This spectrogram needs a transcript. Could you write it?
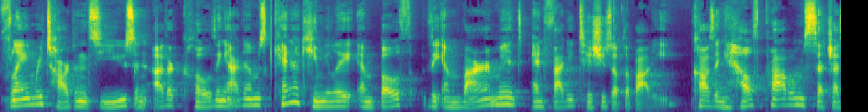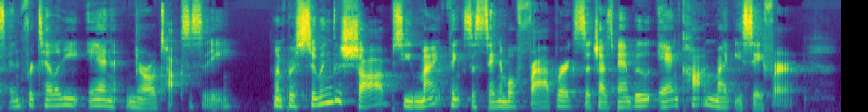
Flame retardants used in other clothing items can accumulate in both the environment and fatty tissues of the body, causing health problems such as infertility and neurotoxicity. When pursuing the shops, you might think sustainable fabrics such as bamboo and cotton might be safer.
